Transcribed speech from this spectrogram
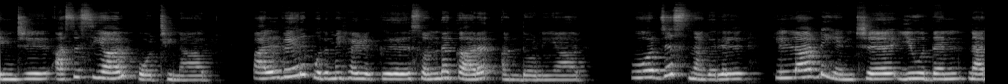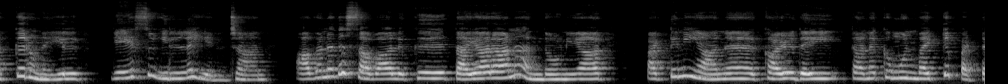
என்று அசிசியாரும் போற்றினார். பல்வேறு புதுமைகளுக்கு சொந்தக்காரர் அந்தோனியார் போர்ஜஸ் நகரில் கில்லார்டு என்ற யூதன் நற்கருணையில் இயேசு இல்லை என்றான். அவனது சவாலுக்கு தயாரான அந்தோனியார் பட்டினியான கழுதை தனக்கு முன் வைக்கப்பட்ட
